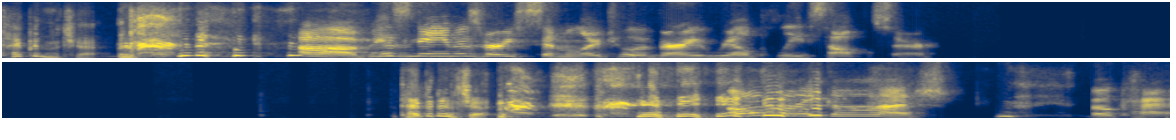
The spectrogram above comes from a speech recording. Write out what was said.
Type in the chat. Um, his name is very similar to a very real police officer. Type it in the chat. Oh my gosh. Okay.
